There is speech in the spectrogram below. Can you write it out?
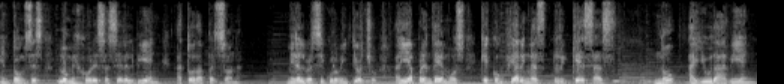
Entonces, lo mejor es hacer el bien a toda persona. Mira el versículo 28. Ahí aprendemos que confiar en las riquezas no ayuda a bien.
